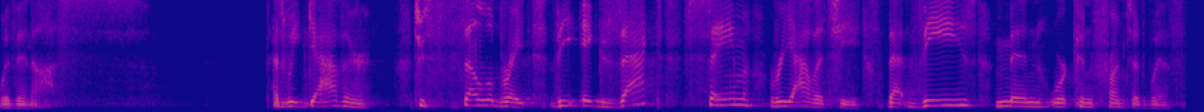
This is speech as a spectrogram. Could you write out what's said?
within us? As we gather to celebrate the exact same reality that these men were confronted with,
